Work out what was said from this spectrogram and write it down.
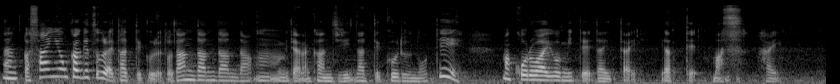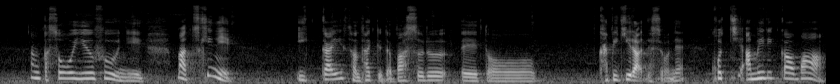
なんか34ヶ月ぐらい経ってくるとだんだんだんだんうんみたいな感じになってくるので、まあ、頃合いを見て大体やってます。はい。なんかそういうふうに、まあ、月に1回そのさっき言ったバスル、えーと、カビキラーですよねこっちアメリカは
